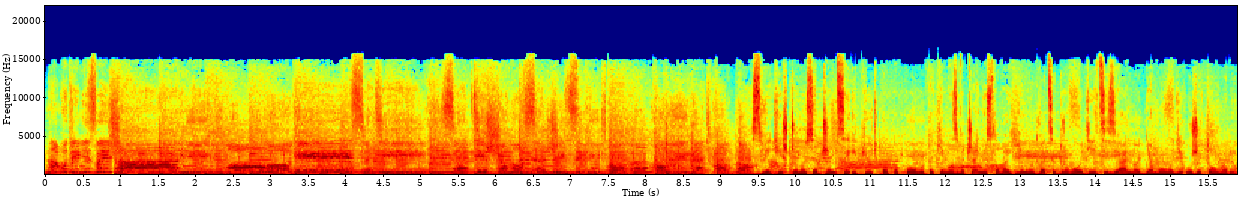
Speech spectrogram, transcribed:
на потрібні звичайні, молоді святі, святі, що носять джинси, п'ють кока-колу, їдять хот-дог. Святі, що носять джинси і п'ють Кока-Колу. Такі незвичайні слова гімну 22-го дієцезіального дня молоді у Житомирі.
